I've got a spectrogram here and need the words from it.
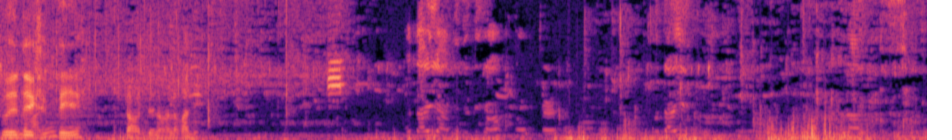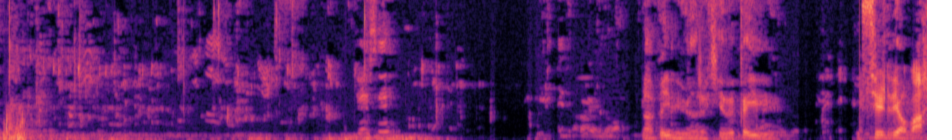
तो ये देख सकते हैं ये टार देना लगा ले कई भीड़ हो रखी है कई भीड़। सीट दिया वाह।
